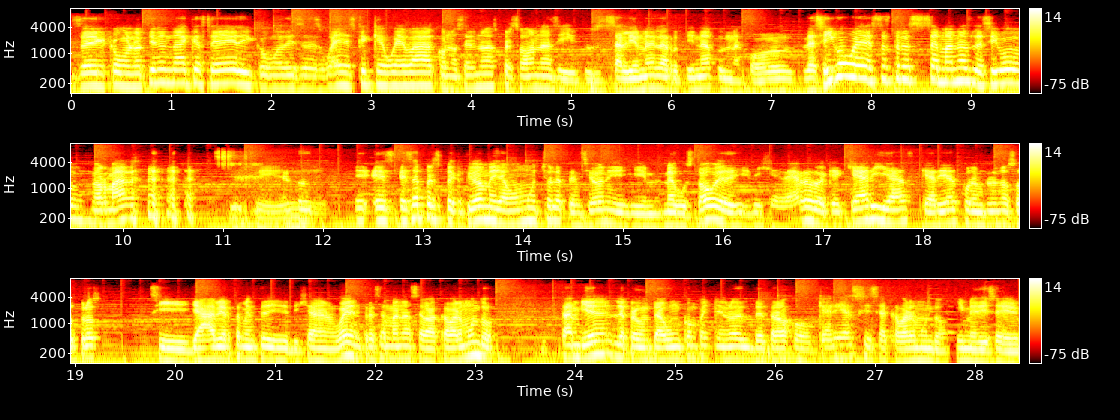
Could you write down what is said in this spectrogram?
Sí, como no tienes nada que hacer y como dices, güey, es que qué hueva conocer nuevas personas y pues salirme de la rutina, pues mejor le sigo, güey, estas tres semanas le sigo normal. Sí. E- es- esa perspectiva me llamó mucho la atención y, y me gustó, güey, y dije, verga, güey, ¿qué, ¿qué harías? ¿Qué harías, por ejemplo, nosotros si ya abiertamente dijeran, güey, en tres semanas se va a acabar el mundo? También le pregunté a un compañero del, del trabajo, ¿qué harías si se acabara el mundo? Y me dice,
